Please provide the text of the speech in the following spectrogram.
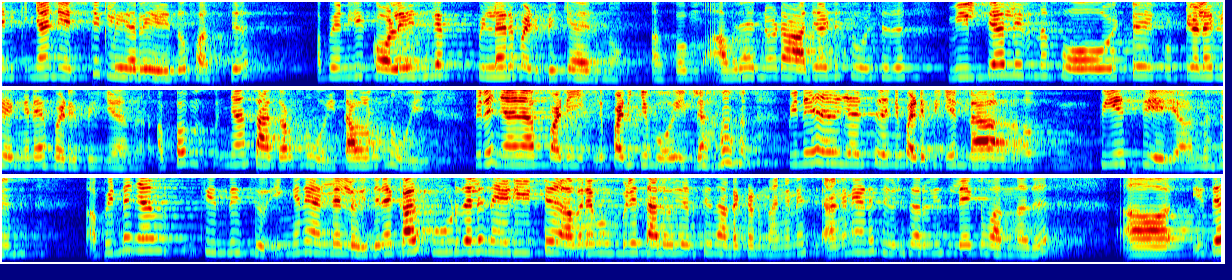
എനിക്ക് ഞാൻ നെറ്റ് ക്ലിയർ ചെയ്തു ഫസ്റ്റ്. അപ്പം എനിക്ക് കോളേജിലെ പിള്ളേരെ പഠിപ്പിക്കായിരുന്നു. അപ്പം അവരെന്നോട് ആദ്യമായിട്ട് ചോദിച്ചത് വീൽ ചെയറിലിരുന്ന് പോയിട്ട് കുട്ടികളെയൊക്കെ എങ്ങനെ പഠിപ്പിക്കാന്ന്? അപ്പം ഞാൻ തകർന്നു പോയി തളർന്നു പോയി. പിന്നെ ഞാൻ ആ പണി പണിക്ക് പോയില്ല. പിന്നെ ഞാൻ വിചാരിച്ചു എന്നെ പഠിപ്പിക്കണ്ട പി എച്ച് ഡി ചെയ്യാന്ന് പിന്നെ ഞാൻ ചിന്തിച്ചു ഇങ്ങനെയല്ലല്ലോ ഇതിനേക്കാൾ കൂടുതൽ നേടിയിട്ട് അവരെ മുമ്പിൽ തല ഉയർത്തി നടക്കണം. അങ്ങനെ അങ്ങനെയാണ് സിവിൽ സർവീസിലേക്ക് വന്നത്. ഇത്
